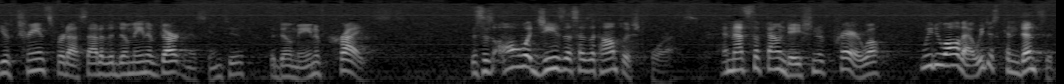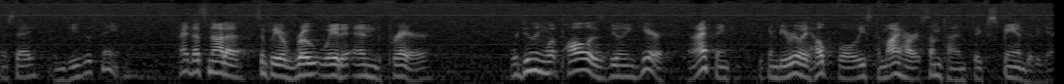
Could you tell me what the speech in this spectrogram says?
You have transferred us out of the domain of darkness into the domain of Christ. This is all what Jesus has accomplished for us. And that's the foundation of prayer. Well, we do all that. We just condense it and say, in Jesus' name. Right? That's not a simply a rote way to end prayer. We're doing what Paul is doing here. And I think can be really helpful, at least to my heart sometimes, to expand it again.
